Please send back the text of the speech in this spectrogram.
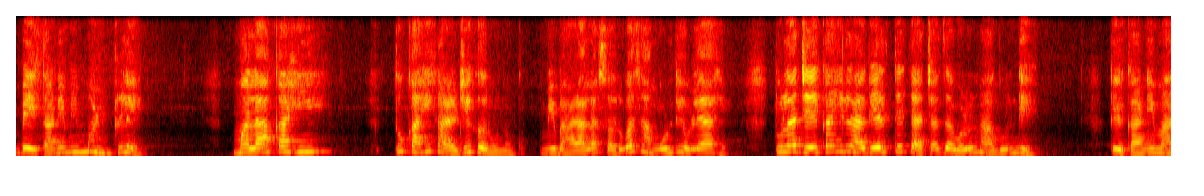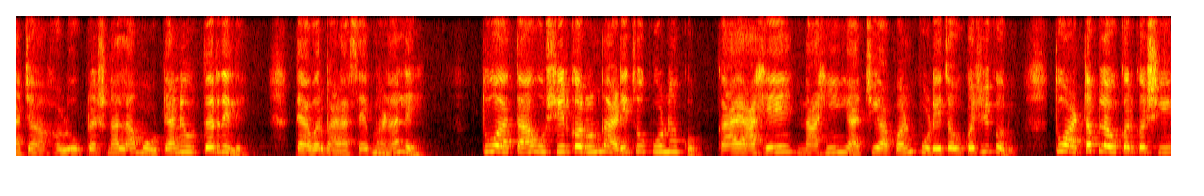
बेताने मी म्हटले मला काही तू काही काळजी करू नको. मी बाळाला सर्व सांगून ठेवले आहे. तुला जे काही लागेल ते त्याच्या जवळून मागून घे. टिळकांनी माझ्या हळू प्रश्नाला मोठ्याने उत्तर दिले. त्यावर बाळासाहेब म्हणाले तू आता उशीर करून गाडी चुकवू नको. काय आहे नाही याची आपण पुढे चौकशी करू. तू आटप लवकर कशी?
